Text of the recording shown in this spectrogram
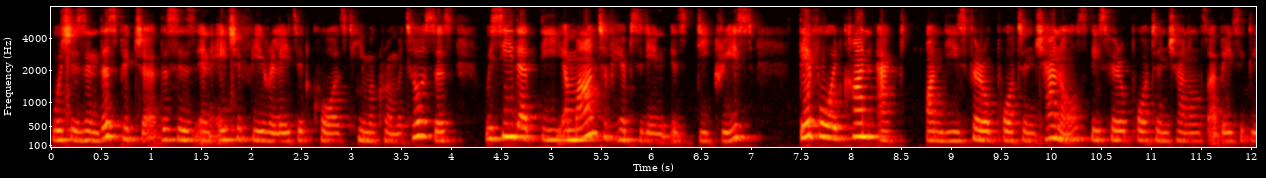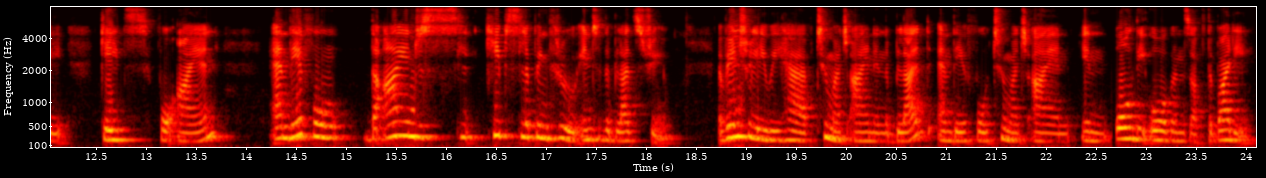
which is in this picture, this is an HFE related caused hemochromatosis, we see that the amount of hepcidin is decreased, therefore it can't act on these ferroportin channels. These ferroportin channels are basically gates for iron, and therefore the iron just sl keeps slipping through into the bloodstream. Eventually, we have too much iron in the blood and therefore too much iron in all the organs of the body.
